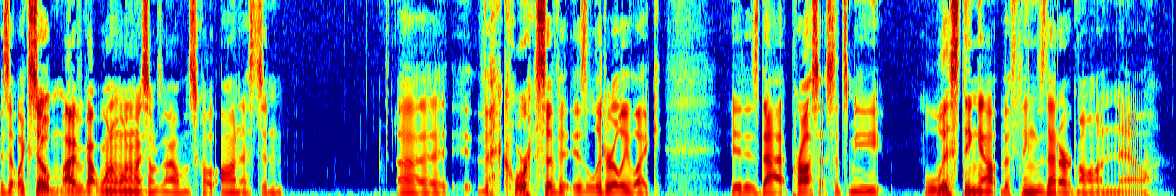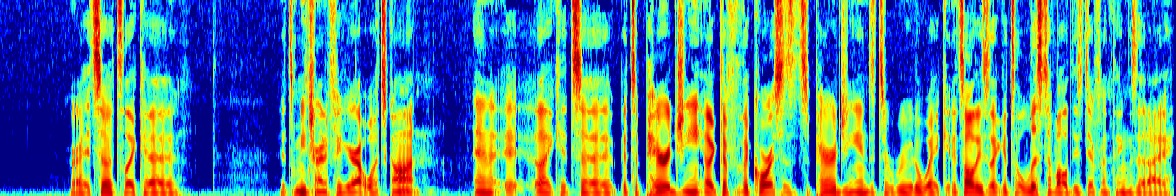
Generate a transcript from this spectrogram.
Is it like so? I've got one one of my songs on my album is called "Honest," and uh, it, the chorus of it is literally like it is that process. It's me listing out the things that are gone now, right? So it's like a, it's me trying to figure out what's gone. And it, like it's a it's a pair of jeans like the the chorus is it's a pair of jeans it's a rude awakening it's all these like it's a list of all these different things that I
